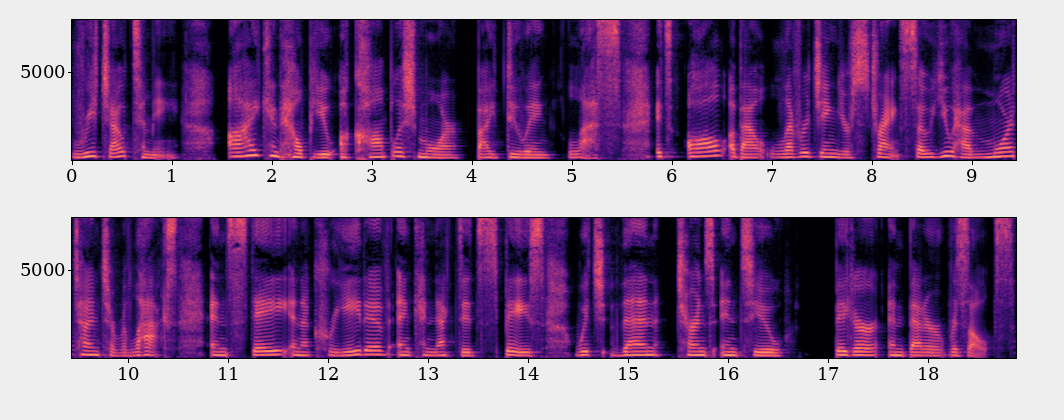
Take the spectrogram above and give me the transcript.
reach out to me. I can help you accomplish more by doing less. It's all about leveraging your strengths so you have more time to relax and stay in a creative and connected space, which then turns into bigger and better results.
